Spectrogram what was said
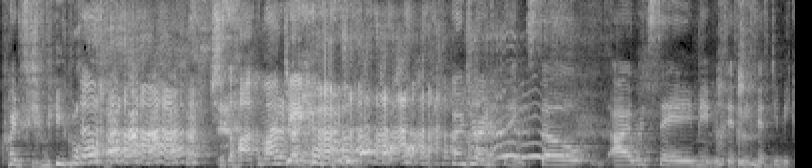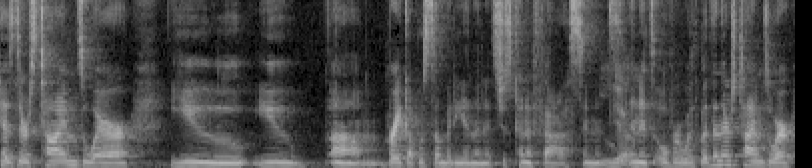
quite a few people. She's a hot commodity. I'm trying to think. So I would say maybe 50-50 because there's times where you you um, break up with somebody and then it's just kind of fast and it's Yeah. and it's over with. But then there's times where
